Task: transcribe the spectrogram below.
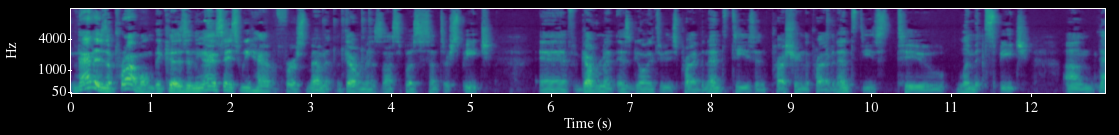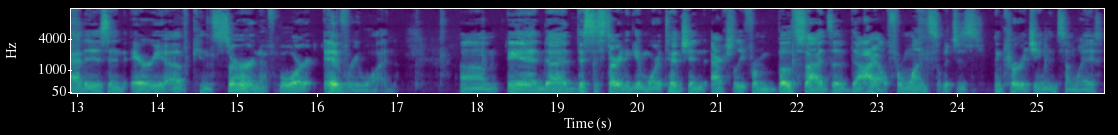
that is a problem because in the United States we have a First Amendment. The government is not supposed to censor speech. And if government is going through these private entities and pressuring the private entities to limit speech, um, that is an area of concern for everyone. Um, and uh, this is starting to get more attention actually from both sides of the aisle for once, which is encouraging in some ways.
